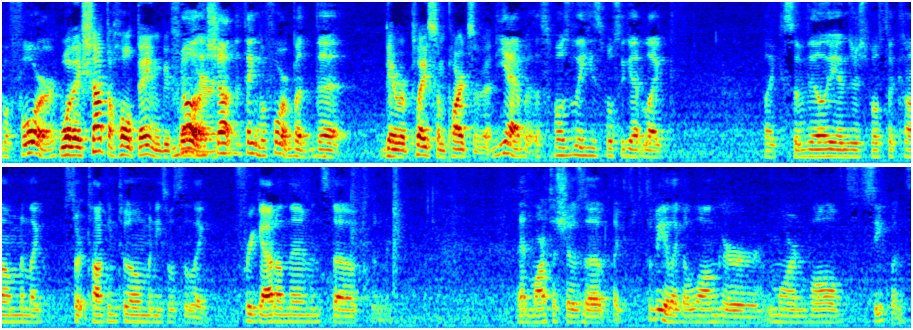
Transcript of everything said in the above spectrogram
before. Well, they shot the whole thing before. No, they shot the thing before, but the They replaced some parts of it. yeah, but supposedly he's supposed to get like, like civilians are supposed to come and like start talking to him, and he's supposed to like freak out on them and stuff. And then Martha shows up. Like it's supposed to be like a longer, more involved sequence.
